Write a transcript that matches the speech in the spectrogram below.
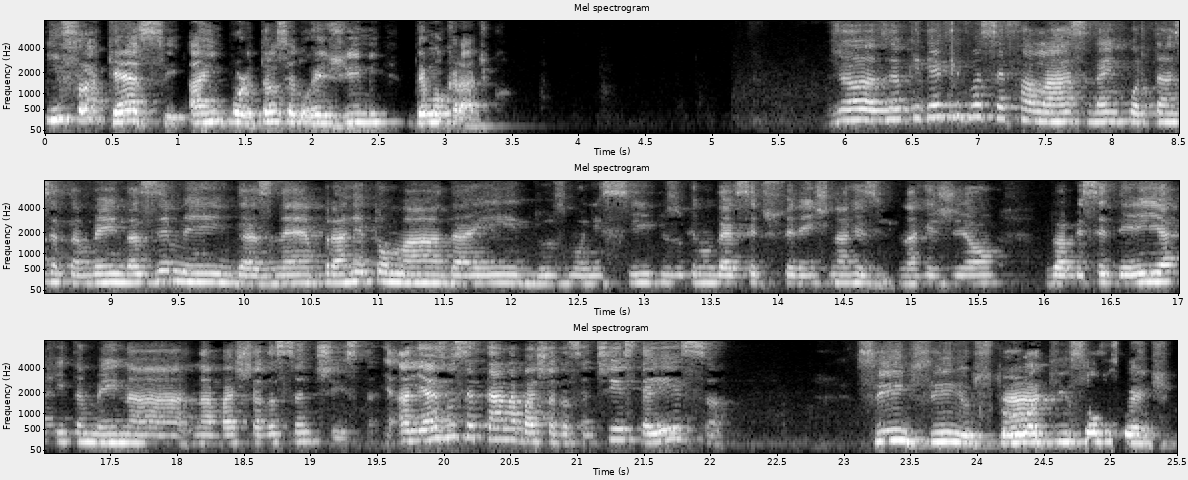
enfraquece a importância do regime democrático. Josi, eu queria que você falasse da importância também das emendas, né, para a retomada aí dos municípios, o que não deve ser diferente na, na região do ABCD e aqui também na, na Baixada Santista. Aliás, você está na Baixada Santista, é isso? Sim, sim, eu estou ah. aqui em São Vicente.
